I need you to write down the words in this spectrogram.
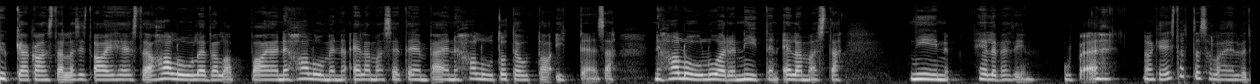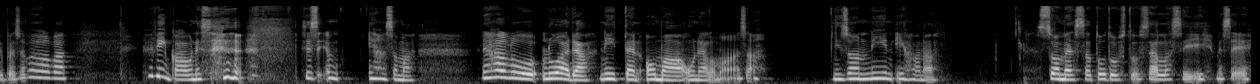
tykkää myös tällaisista aiheista ja haluaa levelappaa ja ne haluaa mennä elämässä eteenpäin ja ne haluaa toteuttaa itteensä. Ne haluaa luoda niiden elämästä niin helvetin upea. No okei, tarvitsisi olla helvetin upea, se voi olla vaan hyvin kaunis. siis ihan sama. Ne haluaa luoda niiden omaa unelmaansa. Niin se on niin ihana somessa tutustua sellaisiin ihmisiin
